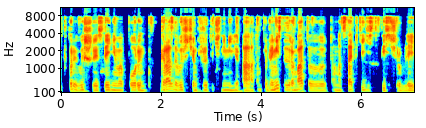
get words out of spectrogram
зарплаты, которые выше среднего по рынку гораздо выше, чем прожиточный минер. А там программисты зарабатывают там, от 150 тысяч рублей.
